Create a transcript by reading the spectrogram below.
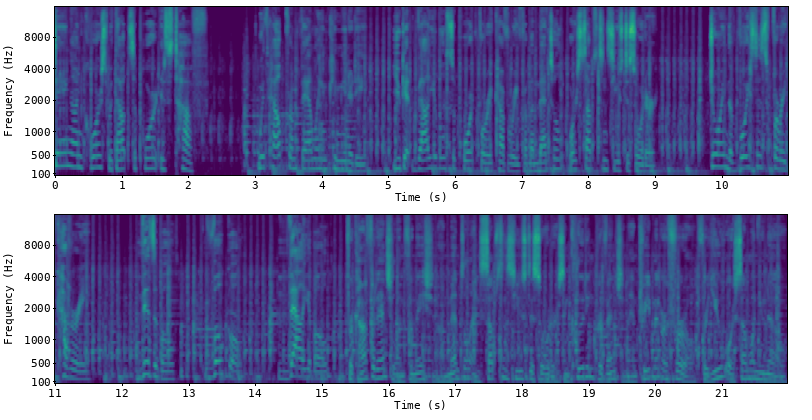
Staying on course without support is tough. With help from family and community, you get valuable support for recovery from a mental or substance use disorder. Join the Voices for Recovery. Visible, vocal, valuable. For confidential information on mental and substance use disorders, including prevention and treatment referral for you or someone you know,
